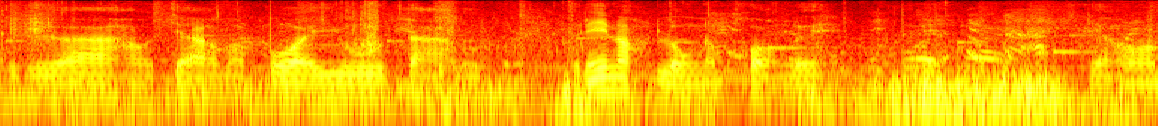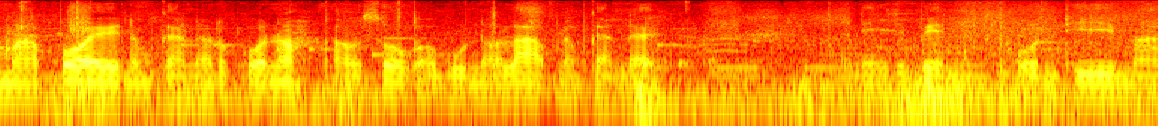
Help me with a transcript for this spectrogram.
ก็ถือว่าเฮาจะเอามาปล่อยอยู่ตามตัวนี้เนาะลงน้ำของเลย เดี๋ยวเฮาเอามาปล่อยน้ำกันนะทุกคนเนาะเอาโซกเอาบุญเอาลาบน้ำกันได้อันนี้จะเป็นคนที่มา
